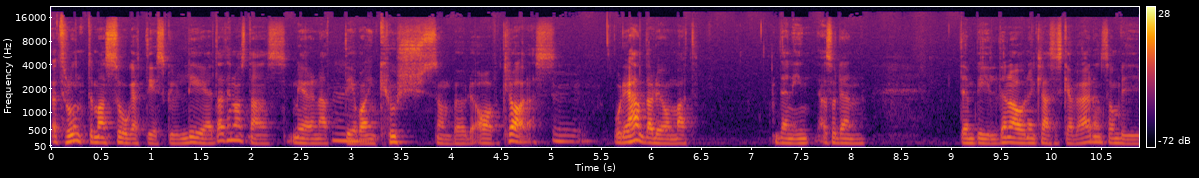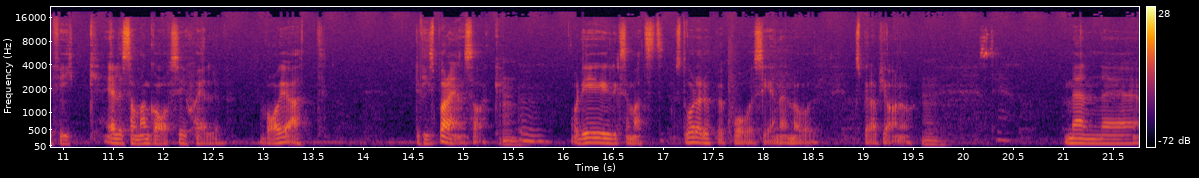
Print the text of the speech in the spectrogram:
jag tror inte man såg att det skulle leda till någonstans mer än att det Mm. var en kurs som behövde avklaras. Mm. Och det handlade om att den, in, alltså den, den bilden av den klassiska världen som vi fick, eller som man gav sig själv, var ju att det finns bara en sak. Mm. Mm. Och det är liksom att st- stå där uppe på scenen och, och spela piano. Mm. Men eh,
